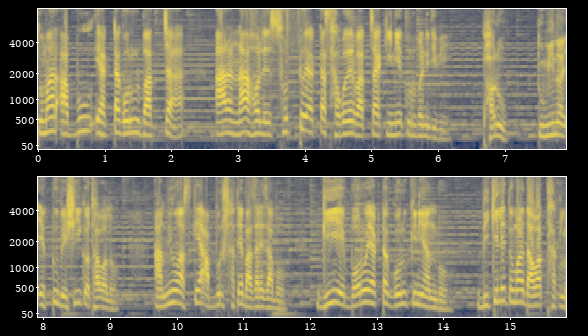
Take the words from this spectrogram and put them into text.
তোমার আব্বু একটা গরুর বাচ্চা আর না হলে ছোট্ট একটা ছাগলের বাচ্চা কিনে কুরবানি দিবে। ফারুক তুমি না একটু বেশিই কথা বলো। আমিও আজকে আব্বুর সাথে বাজারে যাব। গিয়ে বড় একটা গরু কিনে আনব। বিকেলে তোমার দাওয়াত থাকল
